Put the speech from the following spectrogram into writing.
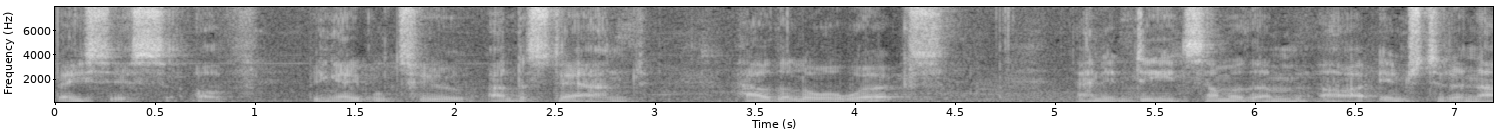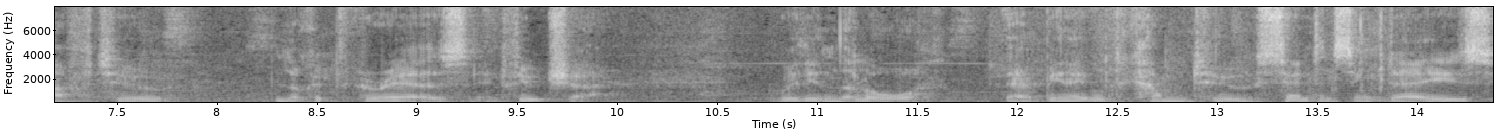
basis of being able to understand how the law works. And indeed, some of them are interested enough to look at careers in future within the law. They've been able to come to sentencing days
